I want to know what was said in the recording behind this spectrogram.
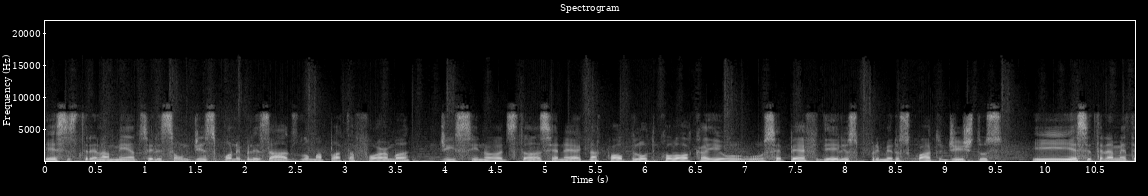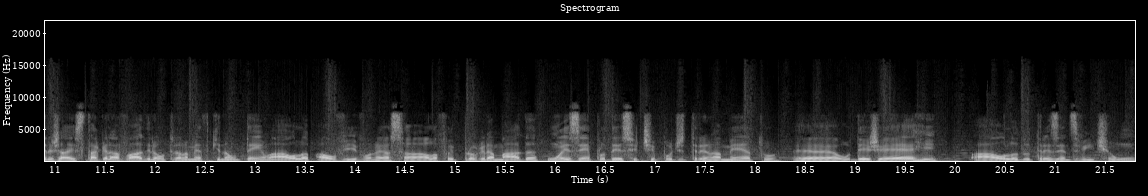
Esses treinamentos eles são disponibilizados numa plataforma de ensino à distância, né, na qual o piloto coloca aí o, o CPF dele, os primeiros quatro dígitos, e esse treinamento ele já está gravado, ele é um treinamento que não tem uma aula ao vivo, né? Essa aula foi programada. Um exemplo desse tipo de treinamento é o DGR, a aula do 321,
